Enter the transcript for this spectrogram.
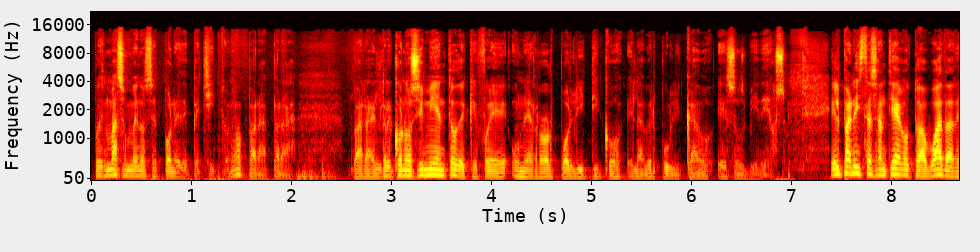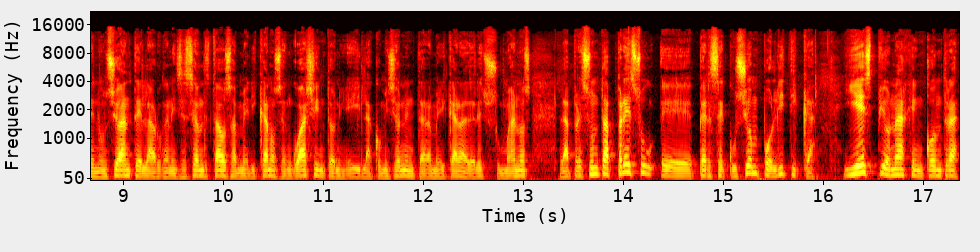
pues más o menos se pone de pechito, ¿no? Para, para, para el reconocimiento de que fue un error político el haber publicado esos videos. El panista Santiago Toabuada denunció ante la Organización de Estados Americanos en Washington y la Comisión Interamericana de Derechos Humanos la presunta presu- eh, persecución política y espionaje en contra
